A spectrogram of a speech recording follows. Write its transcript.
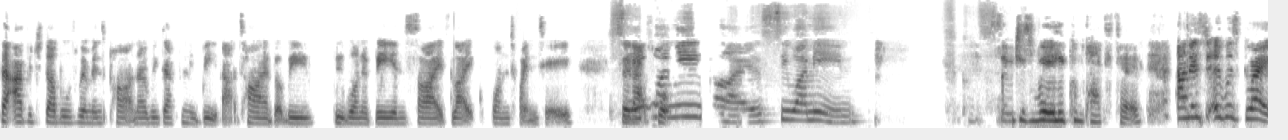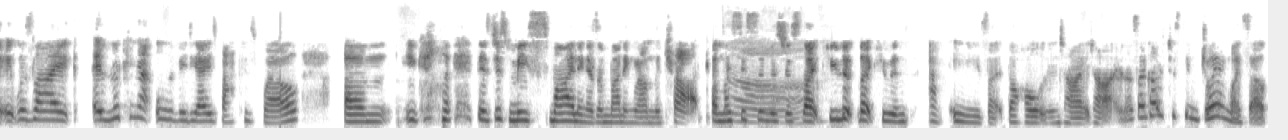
the average doubles women's partner, we definitely beat that time, but we we want to be inside like 120. So See that's what I mean, guys. See what I mean? so which is really competitive and it's, it was great it was like looking at all the videos back as well um you can, there's just me smiling as i'm running around the track and my sister was just like you look like you were at ease like the whole entire time. And i was like i was just enjoying myself.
